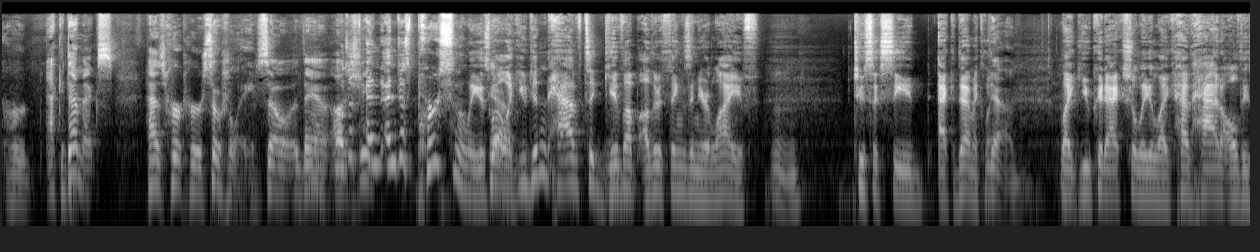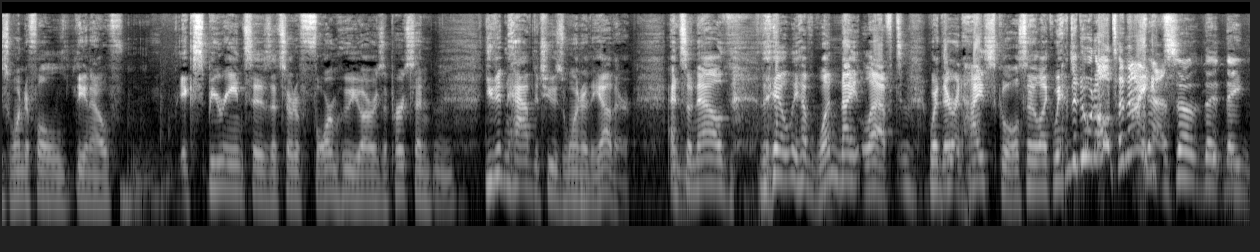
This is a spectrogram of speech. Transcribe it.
her academics has hurt her socially. So they uh, Well, just, she- and, and just personally as well. Yeah. Like you didn't have to give up other things in your life to succeed academically. Yeah. like you could actually like have had all these wonderful you know f- experiences that sort of form who you are as a person Mm. you didn't have to choose one or the other and so now they only have one night left where they're in high school so like we have to do it all tonight Yeah, so they, they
